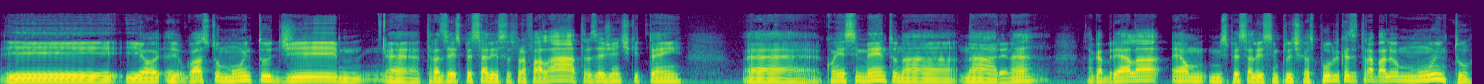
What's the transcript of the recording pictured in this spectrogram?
E, e eu, eu, gosto muito de é, trazer especialistas para falar, trazer gente que tem é, conhecimento na, na área, né? A Gabriela é um, um especialista em políticas públicas e trabalhou muito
